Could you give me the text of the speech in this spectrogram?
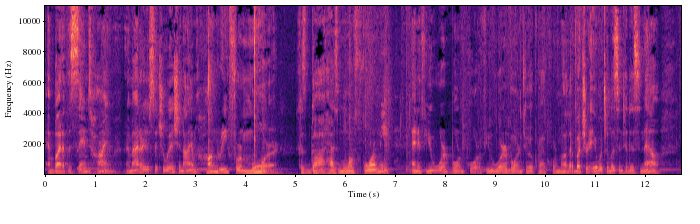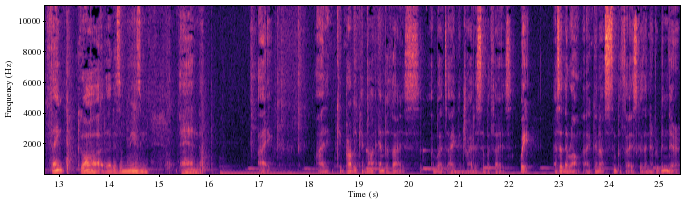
And but at the same time, no matter your situation, I am hungry for more because God has more for me. And if you were born poor, if you were born to a crack whore mother, but you're able to listen to this now, thank God. That is amazing. And I I can, probably cannot empathize, but I can try to sympathize. Wait, I said that wrong. I cannot sympathize because I've never been there,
